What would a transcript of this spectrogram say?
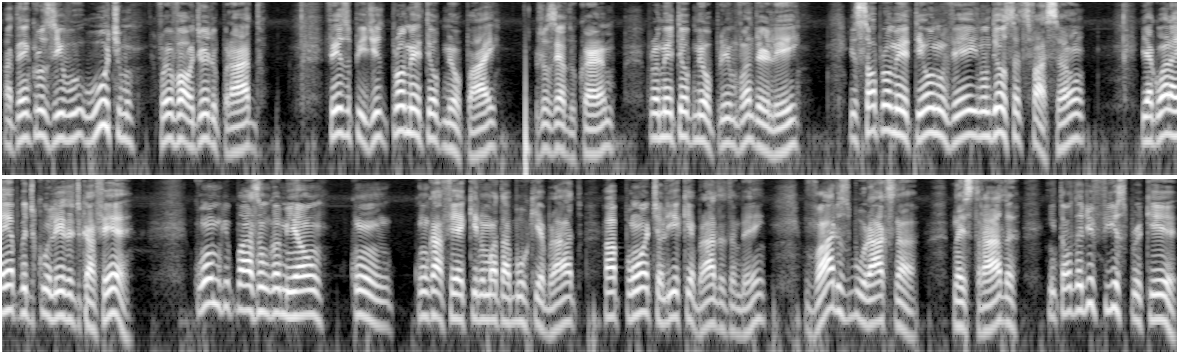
até inclusive o último foi o Valdir do Prado, Fez o pedido, prometeu pro meu pai, José do Carmo, prometeu pro meu primo Vanderlei, e só prometeu, não veio, não deu satisfação. E agora a época de colheita de café, como que passa um caminhão com, com café aqui no Matabur quebrado, a ponte ali é quebrada também, vários buracos na, na estrada, então tá difícil, porque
